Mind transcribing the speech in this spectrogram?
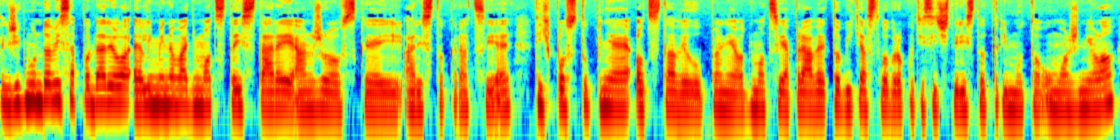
Tak Žigmundovi sa podarilo eliminovať moc tej starej anžuovskej aristokracie. Tých postupne odstavil úplne od moci a práve to víťazstvo v roku 1403 mu to umožnilo.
